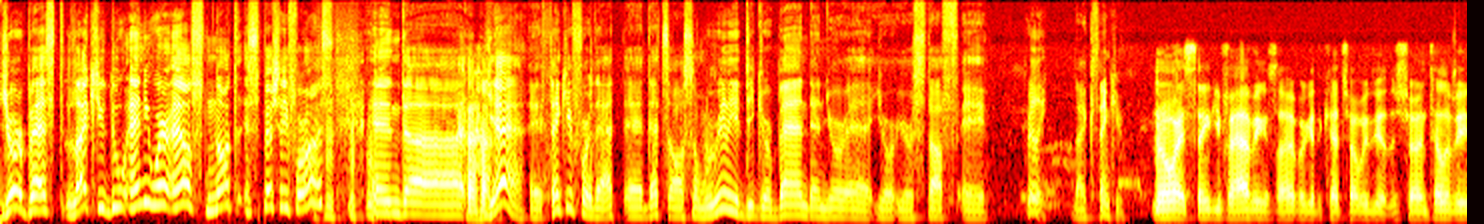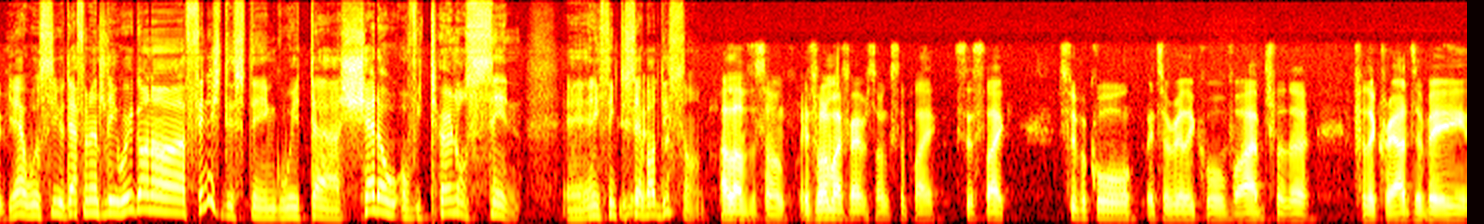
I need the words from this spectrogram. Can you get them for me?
your best, like you do anywhere else, not especially for us. and uh, yeah, uh, thank you for that. Uh, that's awesome. We really dig your band and your uh, your your stuff. Uh, really, like, thank you. No worries. Thank you for having us. I hope I get to catch up with you at the show in Tel Aviv. Yeah, we'll see you definitely. We're gonna finish this thing with uh, "Shadow of Eternal Sin." Uh, anything to say about this song? I love the song. It's one of my favorite songs to play. It's just like super cool. It's a really cool vibe for the for the crowd to be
